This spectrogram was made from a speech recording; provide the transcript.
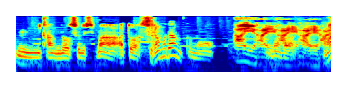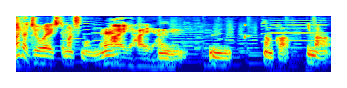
うん、感動するし、まあ、あとはスラムダンクも、はいはいはいはいはい。まだ上映してますもんね。はいはいはい。うん。うん。なんか、今、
